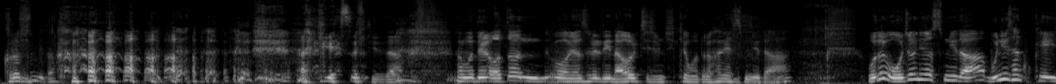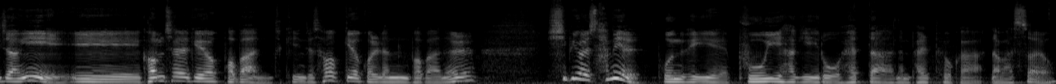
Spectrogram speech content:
그렇습니다. 알겠습니다. 한번 늘 어떤 뭐 연설이 나올지 좀 지켜보도록 하겠습니다. 오늘 오전이었습니다. 문희상 국회의장이 이 검찰개혁 법안, 특히 이제 사법개혁 관련 법안을 12월 3일 본회의에 부의하기로 했다는 발표가 나왔어요.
